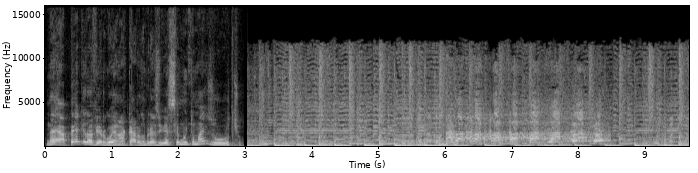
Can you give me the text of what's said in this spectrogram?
Né? A PEC da vergonha na cara no Brasil ia ser muito mais útil.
